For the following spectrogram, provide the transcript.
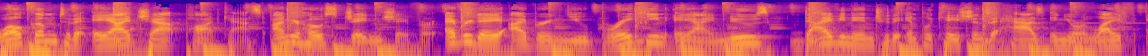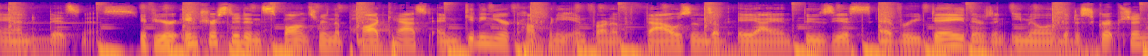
Welcome to the AI Chat Podcast. I'm your host, Jaeden Schafer. Every day, I bring you breaking AI news, diving into the implications it has in your life and business. If you're interested in sponsoring the podcast and getting your company in front of thousands of AI enthusiasts every day, there's an email in the description.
